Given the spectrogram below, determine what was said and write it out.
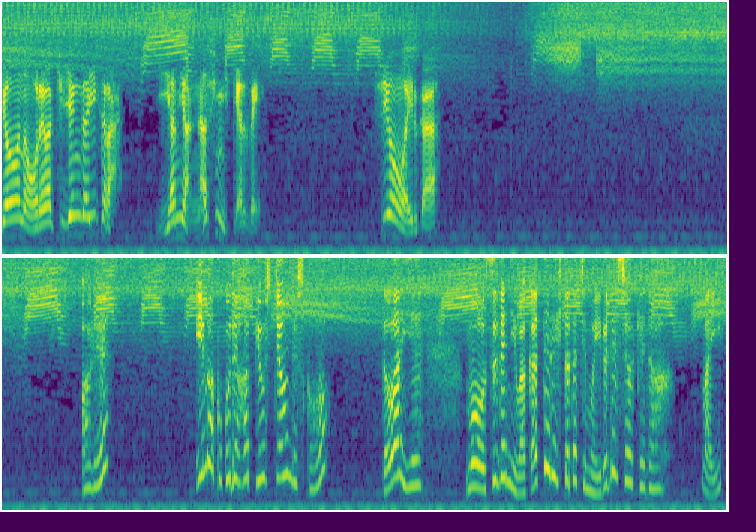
今日の俺は機嫌がいいから嫌味はなしにしてやるぜ。シオンはいるか？あれ？今ここで発表しちゃうんですか？とはいえもうすでに分かってる人たちもいるでしょうけど。まあいいか。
